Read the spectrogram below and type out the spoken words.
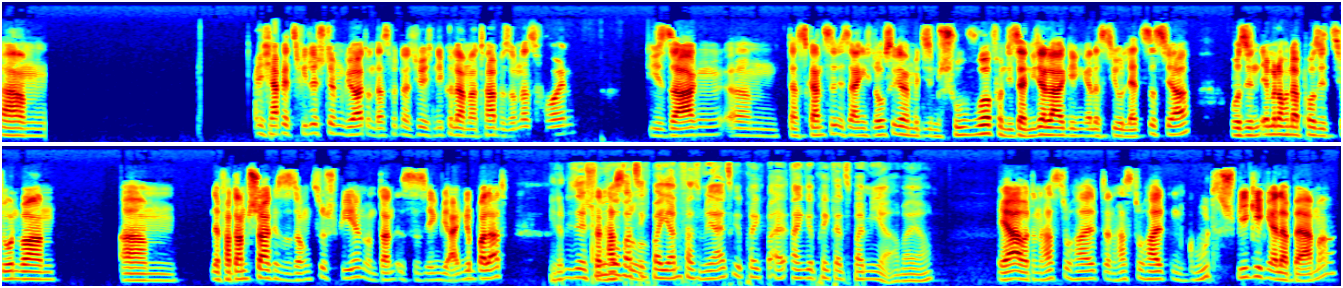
Ähm, ich habe jetzt viele Stimmen gehört und das wird natürlich Nicolas Matar besonders freuen, die sagen, ähm, das Ganze ist eigentlich losgegangen mit diesem Schuhwurf und dieser Niederlage gegen LSU letztes Jahr, wo sie immer noch in der Position waren, ähm, eine verdammt starke Saison zu spielen und dann ist es irgendwie eingeballert. Ich glaube, dieser Schulhof hat sich bei Jan fast mehr als geprägt, eingeprägt als bei mir, aber ja. Ja, aber dann hast du halt, dann hast du halt ein gutes Spiel gegen Alabama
